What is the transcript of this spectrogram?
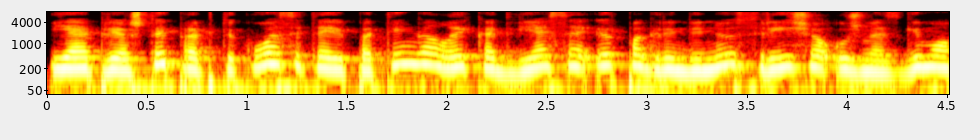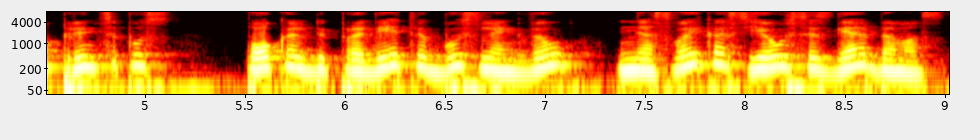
Jei prieš tai praktikuosite ypatingą laiką dviese ir pagrindinius ryšio užmesgymo principus, pokalbį pradėti bus lengviau, nes vaikas jausis gerbiamas,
